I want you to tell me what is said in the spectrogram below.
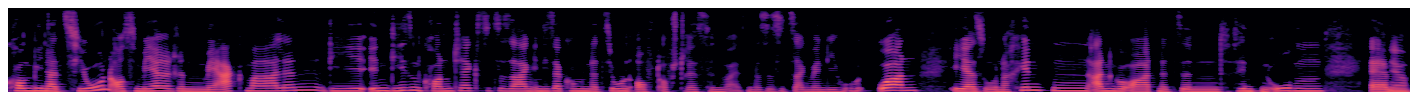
Kombination aus mehreren Merkmalen, die in diesem Kontext sozusagen in dieser Kombination oft auf Stress hinweisen. Das ist sozusagen, wenn die Ohren eher so nach hinten angeordnet sind, hinten oben. Ähm, Ja.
